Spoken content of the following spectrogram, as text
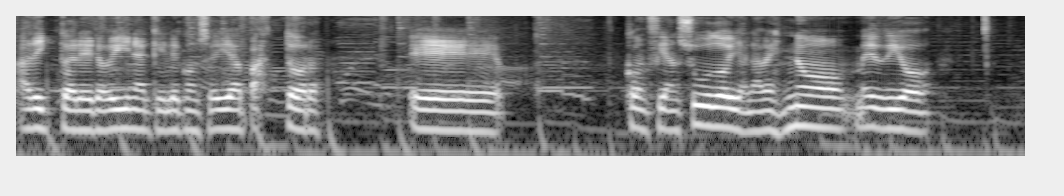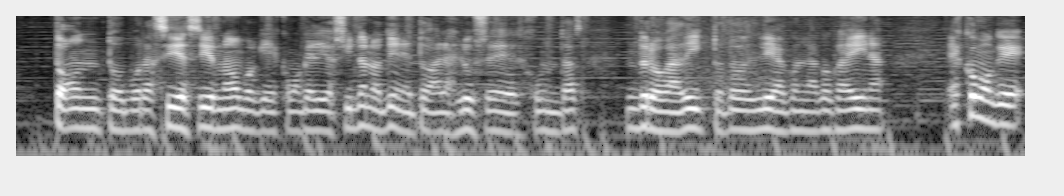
adicto a la heroína que le conseguía pastor, eh, confianzudo y a la vez no, medio tonto, por así decir, ¿no? Porque es como que Diosito no tiene todas las luces juntas, drogadicto todo el día con la cocaína. Es como que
